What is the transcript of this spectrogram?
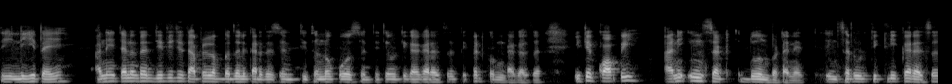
ते लिहित आहे. आणि त्यानंतर जिथे जिथे आपल्याला बदल करायचा असेल तिथं नको असेल तिथेवरती काय करायचं ते कट करून टाकायचं. इथे कॉपी आणि इन्सर्ट दोन बटन आहेत. इन्सर्टवरती क्लिक करायचं.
